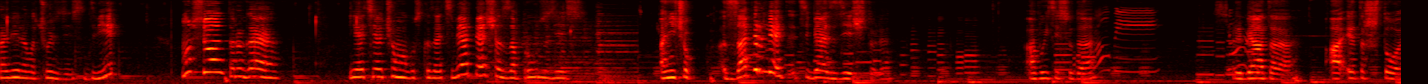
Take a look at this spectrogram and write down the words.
проверила, что здесь. Дверь. Ну все, дорогая. Я тебе что могу сказать? Тебя опять сейчас запрут здесь. Они что, заперли тебя здесь, что ли? А выйти сюда? Ребята, а это что?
